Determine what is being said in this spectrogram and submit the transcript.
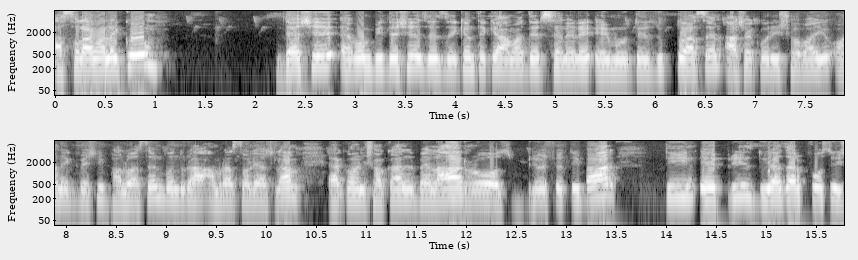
আসসালামু আলাইকুম। দেশে এবং বিদেশে যে যেখান থেকে আমাদের চ্যানেলে এই মুহূর্তে যুক্ত আছেন, আশা করি সবাই অনেক বেশি ভালো আছেন। বন্ধুরা, আমরা চলে আসলাম এখন সকালবেলা রোজ বৃহস্পতিবার তিন এপ্রিল দুই হাজার পঁচিশ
